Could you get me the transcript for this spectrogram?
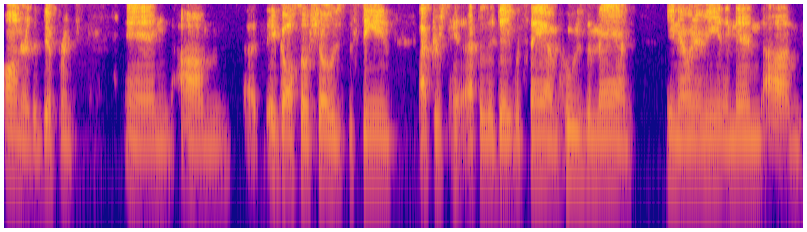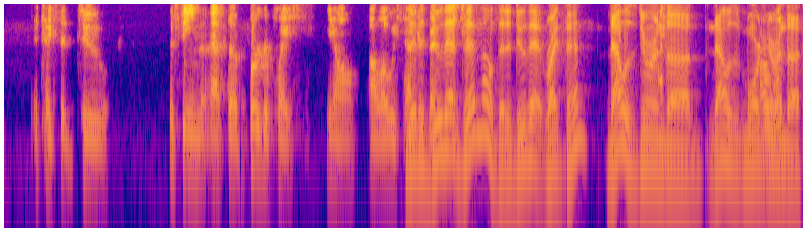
honor, the difference. And um, uh, it also shows the scene after after the date with Sam, who's the man, you know what I mean? And then um, it takes it to the scene at the burger place. You know, I'll always have. Did it do that interest. then? No, did it do that right then? That was during I- the. That was more Oh, during was- the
